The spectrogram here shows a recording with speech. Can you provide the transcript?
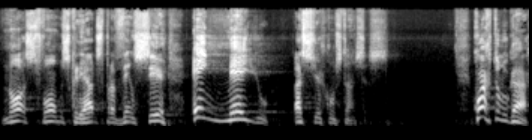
Nós fomos criados para vencer em meio às circunstâncias. Quarto lugar,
